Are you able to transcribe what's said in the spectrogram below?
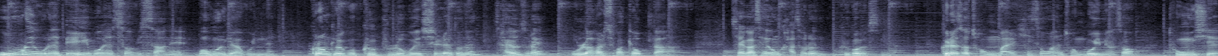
오래오래 네이버의 서비스 안에 머물게 하고 있네? 그럼 결국 그 블로그의 신뢰도는 자연스레 올라갈 수밖에 없다. 제가 세운 가설은 그거였습니다. 그래서 정말 희소한 정보이면서 동시에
